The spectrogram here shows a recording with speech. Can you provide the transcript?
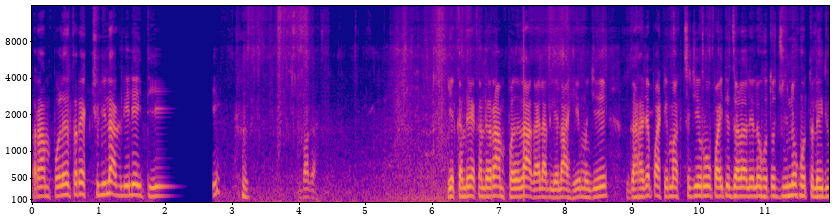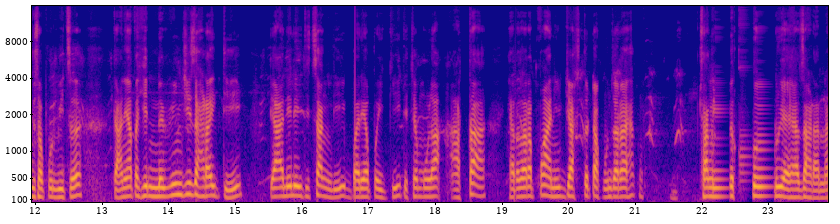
रामफळं तर ॲक्च्युली लागलेली आहे ती. बघा. एखादं एखादं रामफळ लागायला लागलेलं आहे. म्हणजे घराच्या पाठीमागचं जे रोप आहे ते जळालेलं होतं जुनं होतं लई दिवसापूर्वीचं. तर आणि आता ही नवीन जी झाडं आहेत ती ती आलेली आहे ती चांगली बऱ्यापैकी. त्याच्यामुळं आता ह्याला जरा पाणी जास्त टाकून जरा चांगलं करूया ह्या झाडांना.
